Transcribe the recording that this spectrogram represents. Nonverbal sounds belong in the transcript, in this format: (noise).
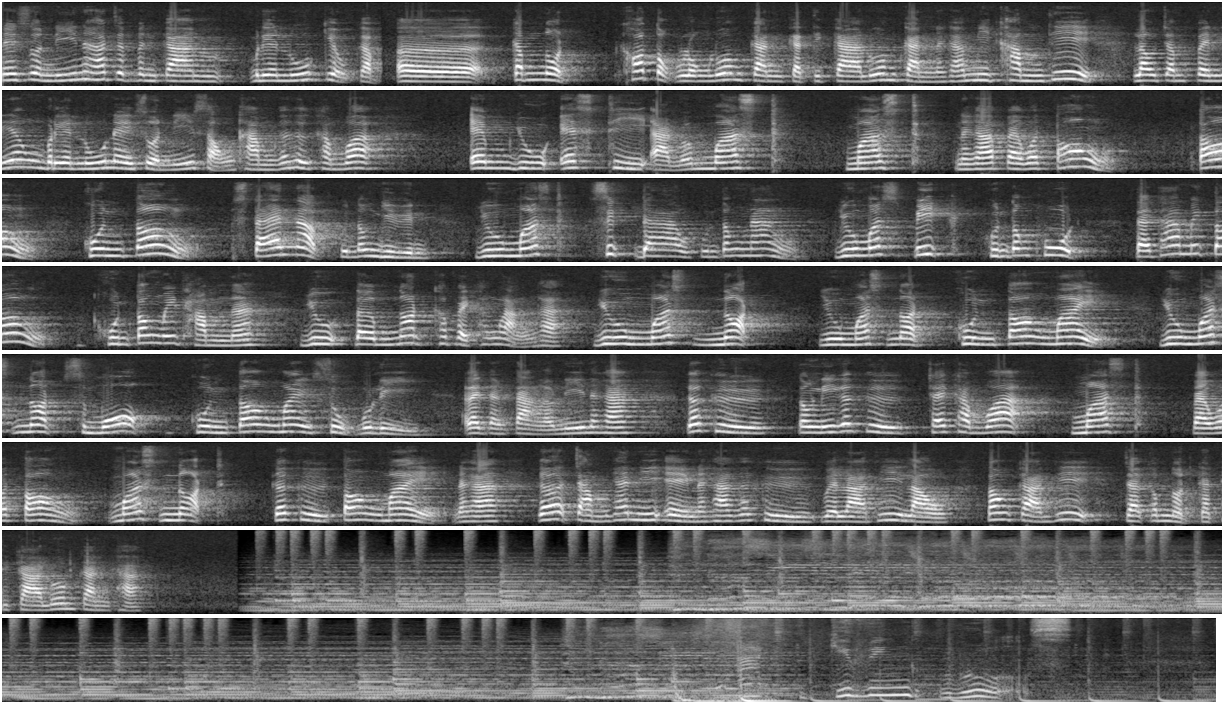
ในส่วนนี้นะคะจะเป็นการเรียนรู้เกี่ยวกับกำหนดข้อตกลงร่วมกันกติการ่วมกันนะคะมีคำที่เราจำเป็นที่ต้องเรียนรู้ในส่วนนี้สองคำก็คือคำว่า must อ่านว่า must must นะคะแปลว่าต้องต้องคุณต้อง stand up คุณต้องยืน you must sit down คุณต้องนั่ง you must speak คุณต้องพูด แต่ถ้าไม่ต้องคุณต้องไม่ทำนะ you เติม not เข้าไปข้างหลังค่ะ you must not you must not คุณต้องไม่ you must not smoke คุณต้องไม่สูบบุหรี่ อะไรต่างๆ เหล่านี้นะคะ ก็คือตรงนี้ก็คือใช้คำว่า must แปลว่าต้อง must not ก็คือต้องไม่นะคะ ก็จำแค่นี้เองนะคะก็คือเวลาที่เราต้องการที่จะกำหนดกติการ่วมกันค่ะ giving rules.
